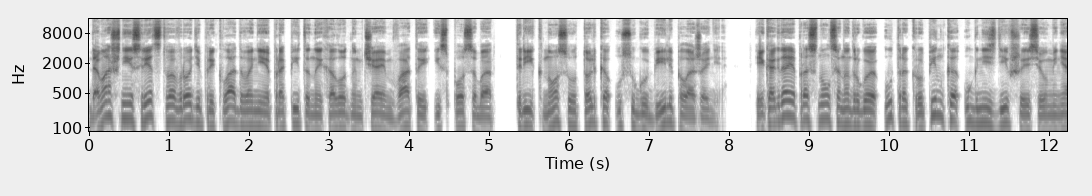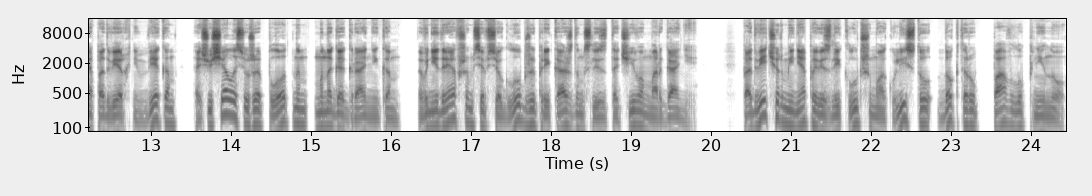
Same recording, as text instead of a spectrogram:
Домашние средства вроде прикладывания пропитанной холодным чаем ваты и способа три к носу только усугубили положение. И когда я проснулся на другое утро, крупинка, угнездившаяся у меня под верхним веком, ощущалась уже плотным многогранником, внедрявшимся все глубже при каждом слезоточивом моргании. Под вечер меня повезли к лучшему окулисту, доктору Павлу Пнину.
